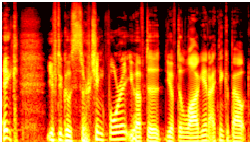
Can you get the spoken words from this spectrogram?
like you have to go searching for it you have to you have to log in i think about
